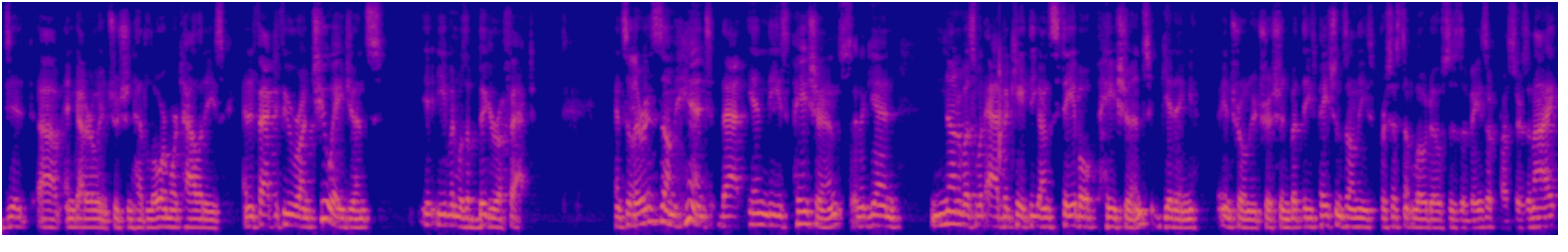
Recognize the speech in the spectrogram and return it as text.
did uh, and got early nutrition had lower mortalities, and in fact, if you were on two agents, it even was a bigger effect. And so there is some hint that in these patients, and again, none of us would advocate the unstable patient getting enteral nutrition, but these patients on these persistent low doses of vasopressors, and I,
